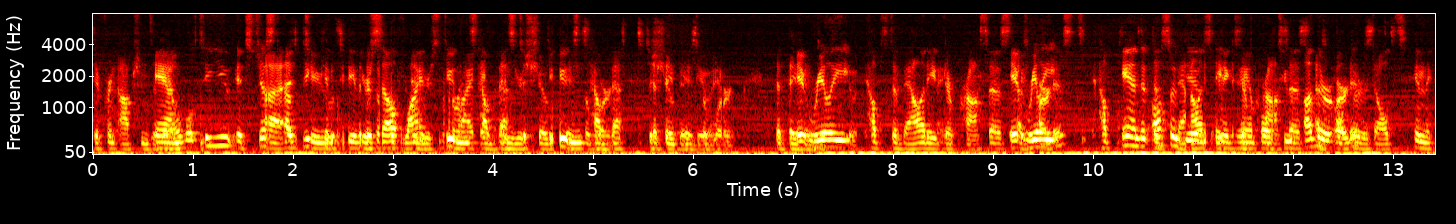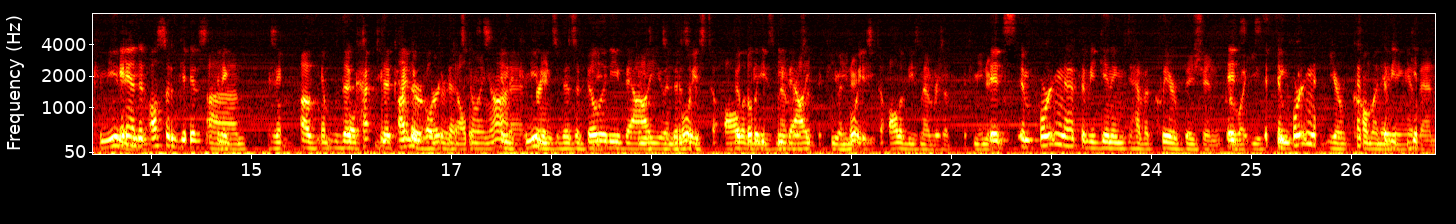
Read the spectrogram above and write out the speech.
different options available to you. It's just uh, up you to can see, yourself and your students how best to show students how best to showcase the work that they it really helps to validate their process it really artists. helps and it also gives an example to other older adults in the community and it also gives um, of the, the kind of work that's going on in the community brings visibility value and voice to all of these value and voice to all of these members of the community. It's important at the beginning to have a clear vision for what you think important your culminating event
